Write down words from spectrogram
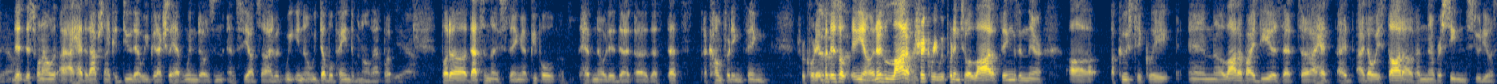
Yeah. Th- This one I, was- I had that option. I could do that. We could actually have windows and, and see outside, but we you know we double paned them and all that. But Yeah. but uh, that's a nice thing that people have noted that uh, that's that's a comforting thing to record it. But there's a you know and there's a lot of trickery we put into a lot of things in there uh, acoustically and a lot of ideas that uh, I had I'd, I'd always thought of and never seen in studios.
